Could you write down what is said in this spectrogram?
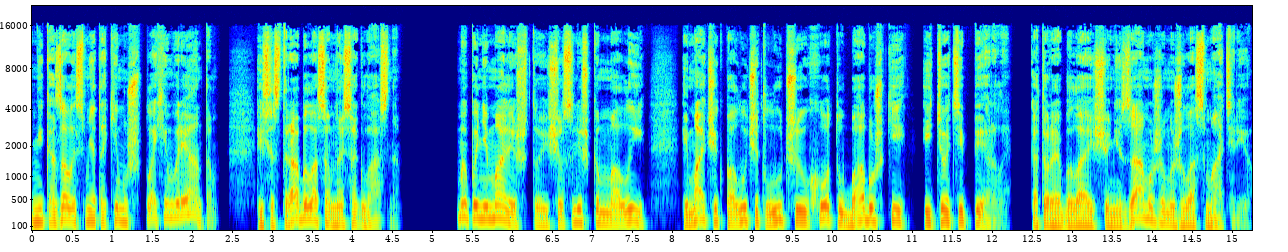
не казалось мне таким уж плохим вариантом, и сестра была со мной согласна. Мы понимали, что еще слишком малы, и мальчик получит лучший уход у бабушки и тети Перлы, которая была еще не замужем и жила с матерью.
